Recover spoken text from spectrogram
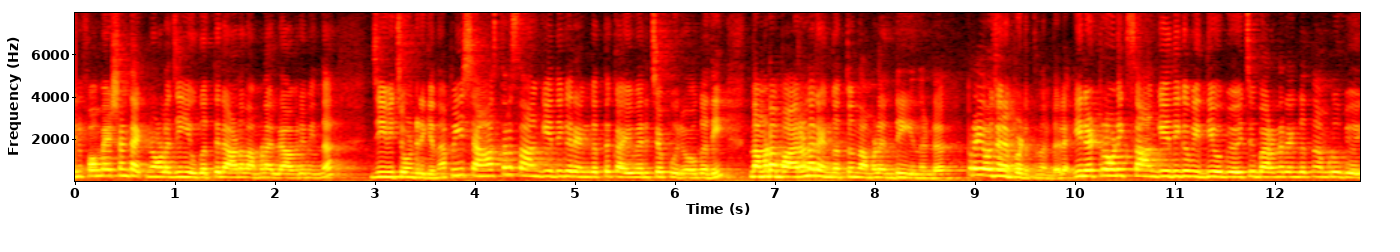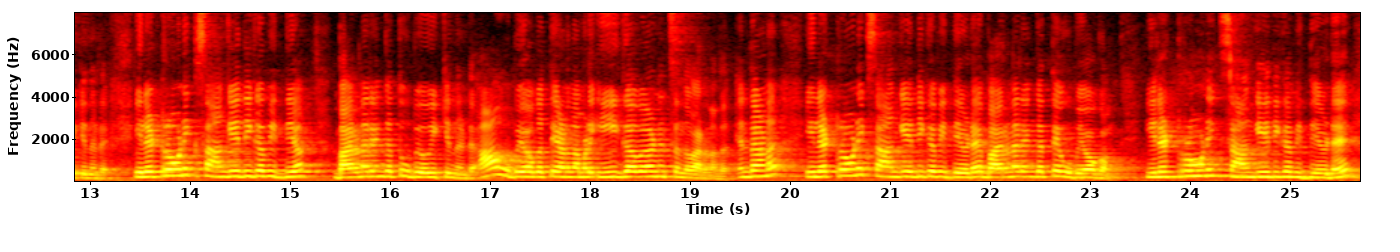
ഇൻഫർമേഷൻ ടെക്നോളജി യുഗത്തിലാണ് നമ്മളെല്ലാവരും ഇന്ന് ജീവിച്ചുകൊണ്ടിരിക്കുന്നത്. അപ്പോൾ ഈ ശാസ്ത്ര സാങ്കേതിക രംഗത്ത് കൈവരിച്ച പുരോഗതി നമ്മുടെ ഭരണരംഗത്തും നമ്മൾ എന്ത് ചെയ്യുന്നുണ്ട്? പ്രയോജനപ്പെടുത്തുന്നുണ്ട് അല്ലെ? ഇലക്ട്രോണിക് സാങ്കേതിക വിദ്യ ഉപയോഗിച്ച് ഭരണരംഗത്ത് നമ്മൾ ഉപയോഗിക്കുന്നുണ്ട്. ഇലക്ട്രോണിക് സാങ്കേതിക വിദ്യ ഭരണരംഗത്ത് ഉപയോഗിക്കുന്നുണ്ട്. ആ ഉപയോഗത്തെയാണ് നമ്മൾ ഇ ഗവേണൻസ് എന്ന് പറയുന്നത്. എന്താണ്? ഇലക്ട്രോണിക് സാങ്കേതിക വിദ്യയുടെ ഭരണരംഗത്തെ ഉപയോഗം. ഇലക്ട്രോണിക് സാങ്കേതിക വിദ്യയുടെ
